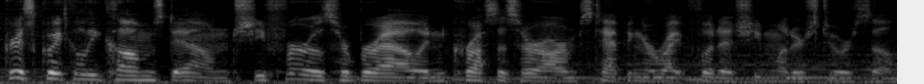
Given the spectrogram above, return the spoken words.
Chris quickly calms down. She furrows her brow and crosses her arms, tapping her right foot as she mutters to herself.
